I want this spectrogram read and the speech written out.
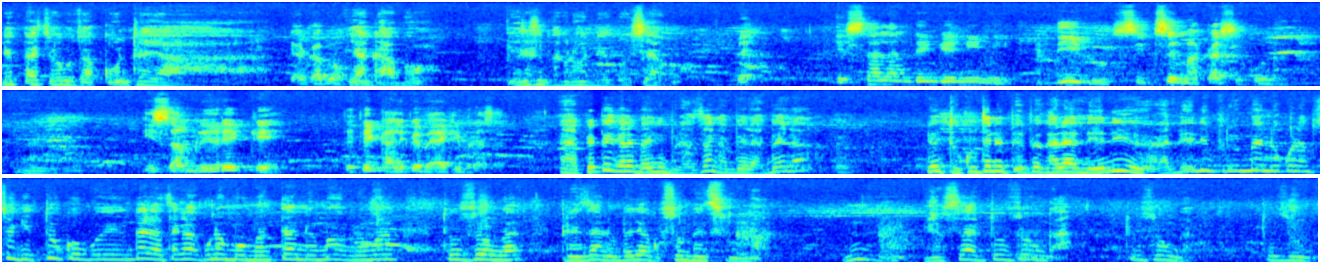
ne pasi okozwa contrat ya ya gabon ya gabon elisi mpe kolo negocie yango esala ndenge nini dilu succès makasi kuna il semblerait que pepe kale mpe bayaki braza eh, pepe kale bayaki braza na bela bela nde hmm. tokutani pepe kale aleli aleli vraiment lokola biso kitoko boye ngai nasaka kuna momentanement vraiment tozonga président alobaki akosomba instrument hmm, josar tozonga tozonga tozonga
